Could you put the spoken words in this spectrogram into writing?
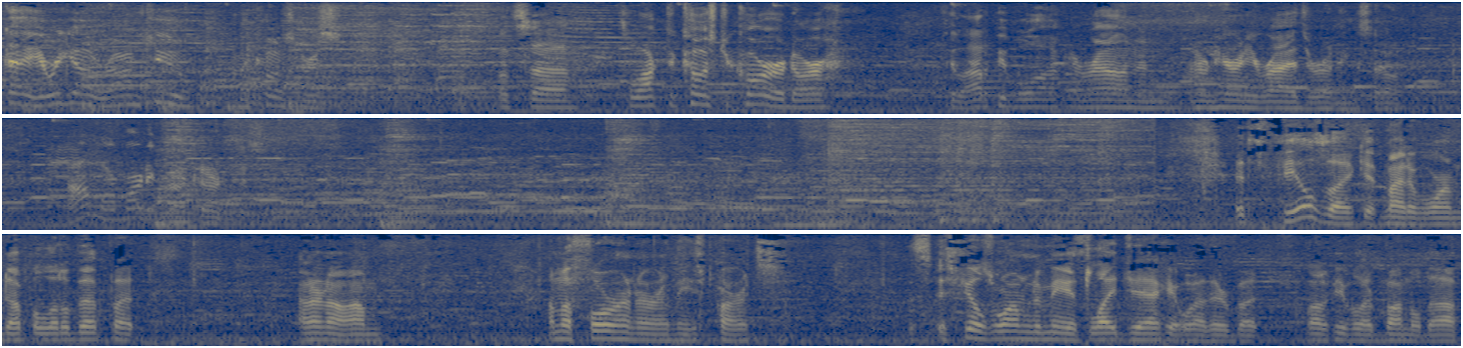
Okay, here we go, round two on the coasters. Let's uh, let's walk the coaster corridor. See a lot of people walking around and I don't hear any rides running, so. Oh, more Mardi Gras. It feels like it might have warmed up a little bit, but I don't know. I'm I'm a foreigner in these parts. It's, it feels warm to me. It's light jacket weather, but a lot of people are bundled up.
